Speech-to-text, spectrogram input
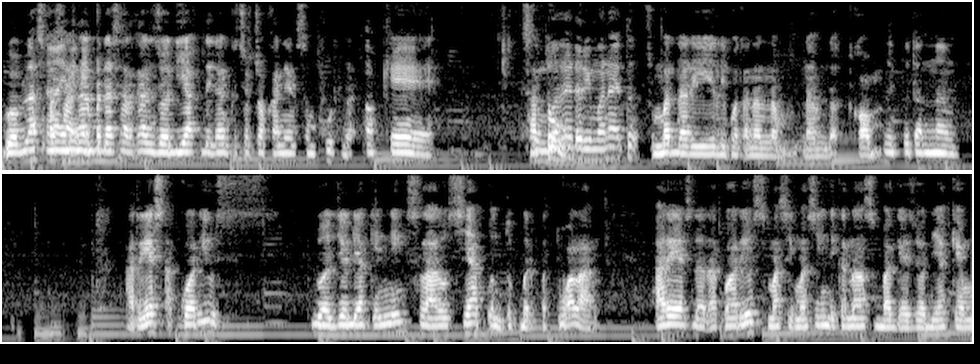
12 Nah, pasangan ini nih. berdasarkan zodiak dengan kecocokan yang sempurna. oke. Satu Sumbernya dari mana itu? sumber dari liputan66.com. Liputan 6. Aries Aquarius. Dua zodiak ini selalu siap untuk berpetualang. Aries dan Aquarius masing-masing dikenal sebagai zodiak yang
